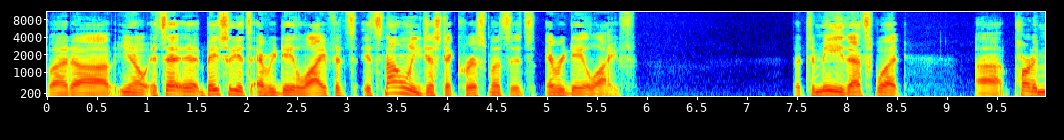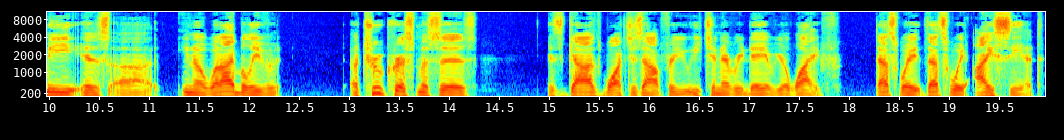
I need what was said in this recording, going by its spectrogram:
But, uh, you know, it's basically it's everyday life. It's, it's not only just at Christmas, it's everyday life. But to me, that's what uh, part of me is, uh, you know, what I believe a true Christmas is, is God watches out for you each and every day of your life. That's way, that's the way I see it.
